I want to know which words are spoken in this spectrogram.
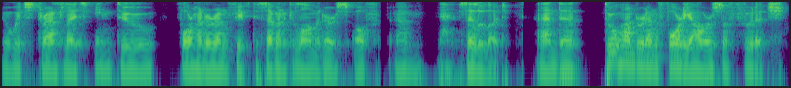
which translates into 457 kilometers of um, celluloid and uh, 240 hours of footage.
